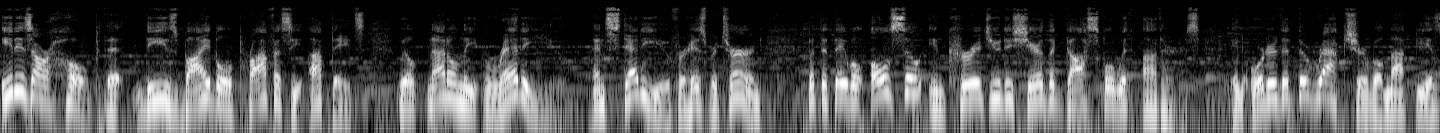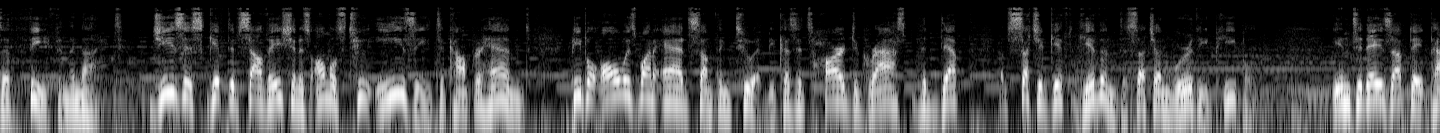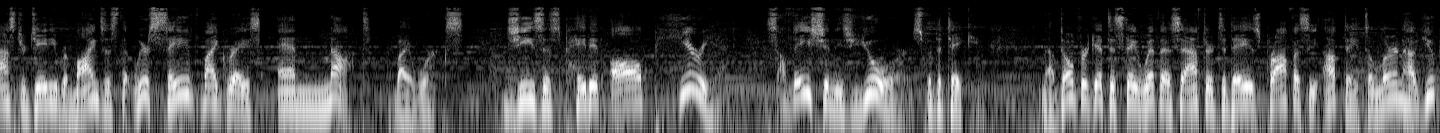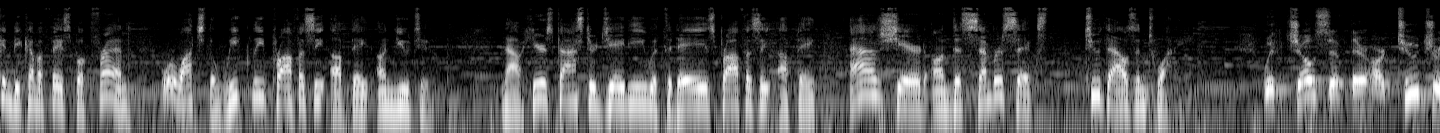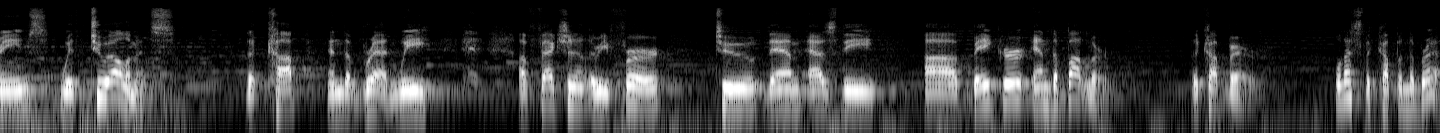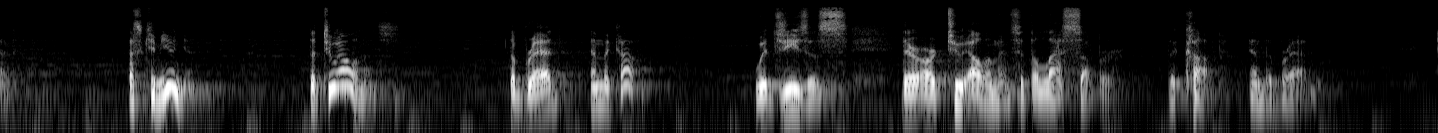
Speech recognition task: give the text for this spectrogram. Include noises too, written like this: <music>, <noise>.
It is our hope that these Bible prophecy updates will not only ready you and steady you for His return, but that they will also encourage you to share the gospel with others in order that the rapture will not be as a thief in the night. Jesus' gift of salvation is almost too easy to comprehend. People always want to add something to it because it's hard to grasp the depth of such a gift given to such unworthy people. In today's update, Pastor JD reminds us that we're saved by grace and not by works. Jesus paid it all, period. Salvation is yours for the taking. Now don't forget to stay with us after today's prophecy update to learn how you can become a Facebook friend or watch the weekly prophecy update on YouTube. Now here's Pastor JD with today's prophecy update as shared on December 6th, 2020. With Joseph, there are two dreams with two elements the cup and the bread. We <laughs> affectionately refer to them as the uh, baker and the butler, the cupbearer. Well, that's the cup and the bread. That's communion. The two elements the bread and the cup. With Jesus, there are two elements at the Last Supper the cup and the bread.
